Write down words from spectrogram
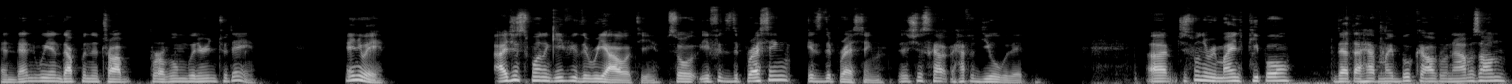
And then we end up in the problem we're in today. Anyway, I just want to give you the reality. So if it's depressing, it's depressing. Let's just have, have to deal with it. Uh, just want to remind people that I have my book out on Amazon.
